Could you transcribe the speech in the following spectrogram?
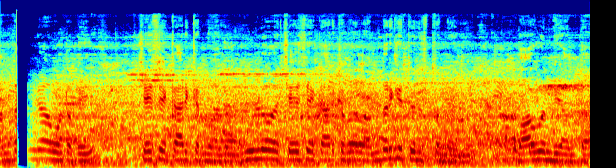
అందంగా ఉంటుంది చేసే కార్యక్రమాలు. ఊళ్ళో చేసే కార్యక్రమాలు అందరికీ తెలుస్తున్నాయి. బాగుంది అంతా.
